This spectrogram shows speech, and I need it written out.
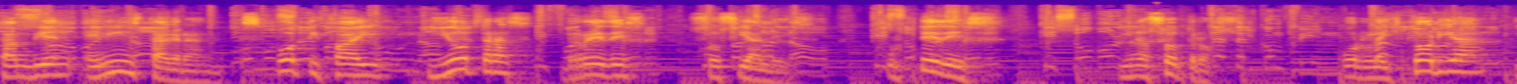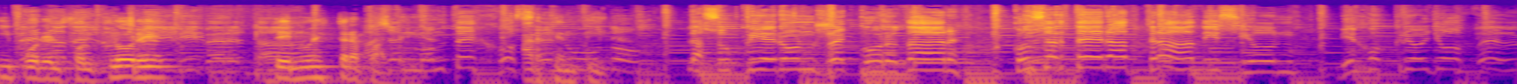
también en Instagram, Spotify y otras redes sociales. Ustedes y nosotros, por la historia y por el folclore de nuestra patria, Argentina. La supieron recordar con certera tradición, viejos criollos del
